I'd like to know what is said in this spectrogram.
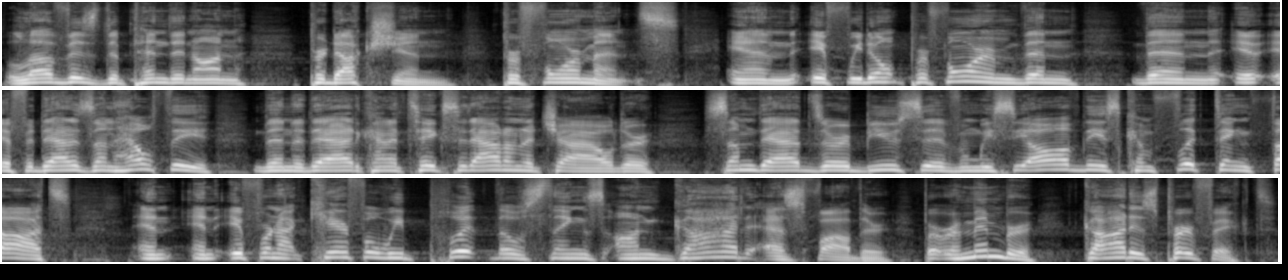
love is dependent on production, performance. And if we don't perform, then, then if a dad is unhealthy, then a dad kind of takes it out on a child, or some dads are abusive, and we see all of these conflicting thoughts. And, and if we're not careful, we put those things on God as father. But remember, God is perfect.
